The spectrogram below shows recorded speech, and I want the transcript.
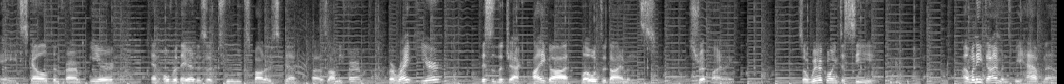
a skeleton farm here, and over there there's a two spawner uh, zombie farm. But right here, this is the jack. I got loads of diamonds strip mining. So we're going to see how many diamonds we have now.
